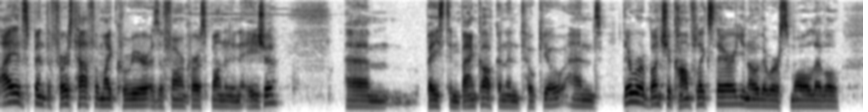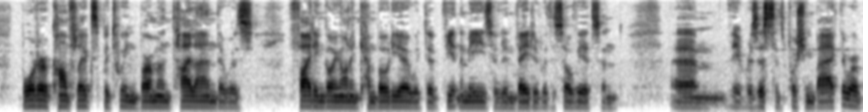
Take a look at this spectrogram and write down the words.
I had spent the first half of my career as a foreign correspondent in Asia, um, based in Bangkok and then Tokyo. And there were a bunch of conflicts there. You know, there were small level border conflicts between Burma and Thailand. There was fighting going on in Cambodia with the Vietnamese who had invaded with the Soviets and um, the resistance pushing back. There were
